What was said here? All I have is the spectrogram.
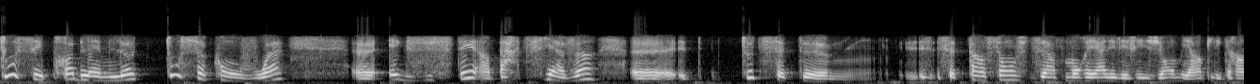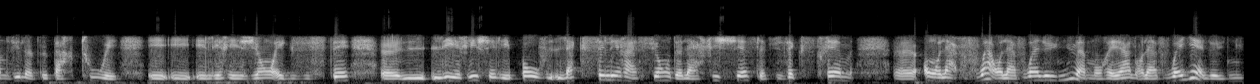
tous ces problèmes-là, tout ce qu'on voit euh, existait en partie avant. Euh, toute cette cette tension, je disais, entre Montréal et les régions, mais entre les grandes villes un peu partout et, et, et, les régions existait, euh, les riches et les pauvres, l'accélération de la richesse la plus extrême, euh, on la voit, on la voit à l'œil nu à Montréal, on la voyait à l'œil nu.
